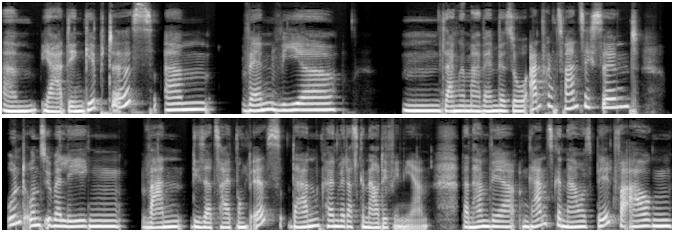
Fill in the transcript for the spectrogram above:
ähm, ja, den gibt es, ähm, wenn wir, mh, hm, sagen wir mal, wenn wir so Anfang 20 sind und uns überlegen, wann dieser Zeitpunkt ist, dann können wir das genau definieren. Dann haben wir ein ganz genaues Bild vor Augen,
